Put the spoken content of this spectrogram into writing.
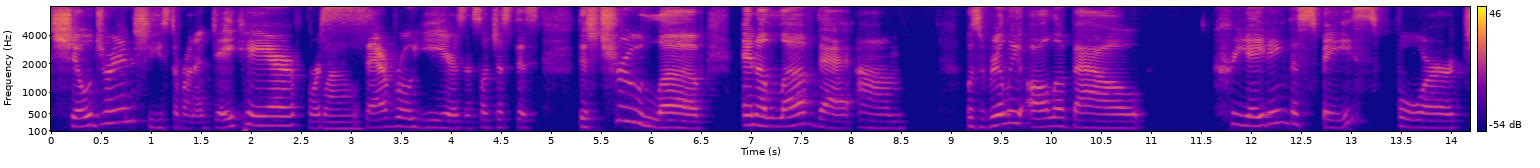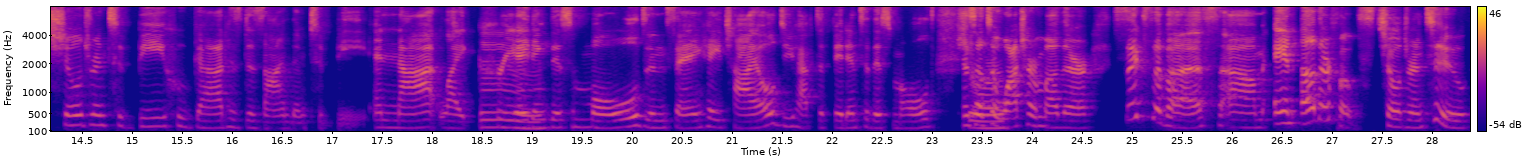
children. She used to run a daycare for Wow. several years. And so just this this true love and a love that um was really all about creating the space for children to be who God has designed them to be and not like creating this mold and saying, hey, child, you have to fit into this mold. And so to watch her mother, six of us, um, and other folks' children too,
